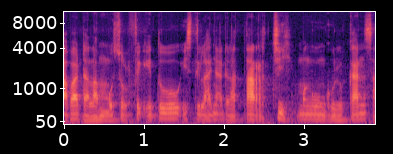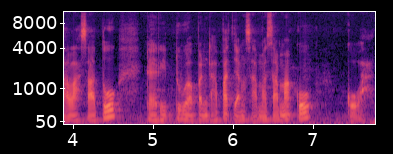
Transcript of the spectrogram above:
apa dalam usul fik itu istilahnya adalah tarjih mengunggulkan salah satu dari dua pendapat yang sama-sama ku kuat.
